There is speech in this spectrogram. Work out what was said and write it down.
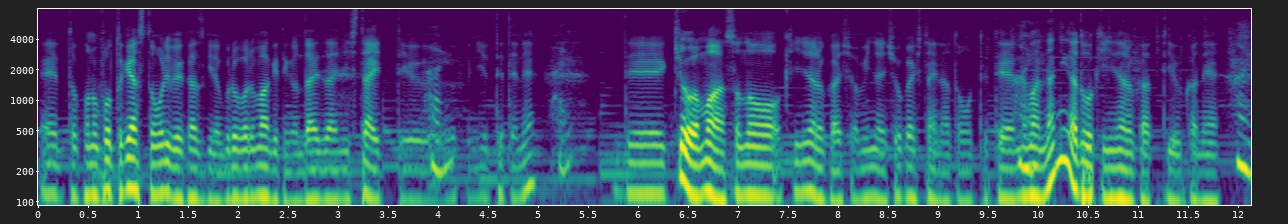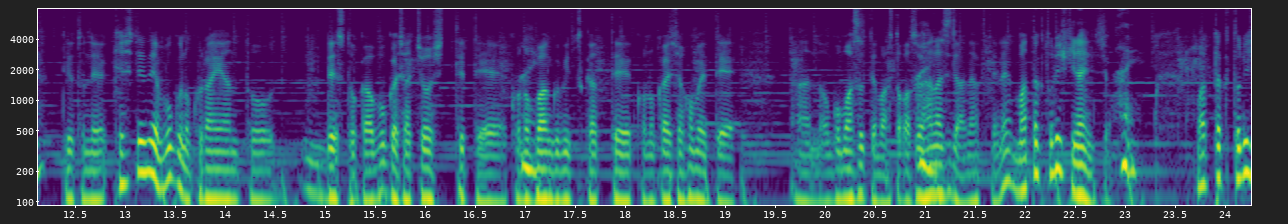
えとこのポッドキャスト森部和樹のグローバルマーケティングの題材にしたいっていうふうに言っててね、はい、で今日はまあその気になる会社をみんなに紹介したいなと思ってて、はい、まあ、何がどう気になるかっていうかね、はい、っていうとね決してね僕のクライアントですとか僕が社長知っててこの番組使ってこの会社褒めて、あのごますってますとかそういう話ではなくてね、はい、全く取引ないんですよ、はい、全く取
